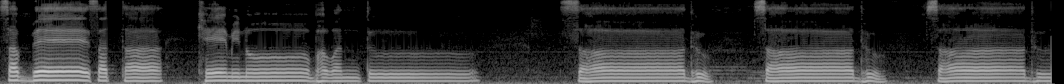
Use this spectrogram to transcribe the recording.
सब्बे सत्ता खेमिनो भवन्तु। साधु साधु साधु।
